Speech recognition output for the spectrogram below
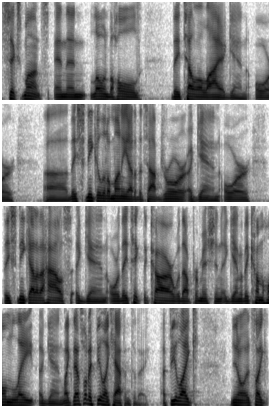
six months, and then lo and behold, they tell a lie again, or uh, they sneak a little money out of the top drawer again, or they sneak out of the house again, or they take the car without permission again, or they come home late again. Like that's what I feel like happened today. I feel like, you know, it's like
